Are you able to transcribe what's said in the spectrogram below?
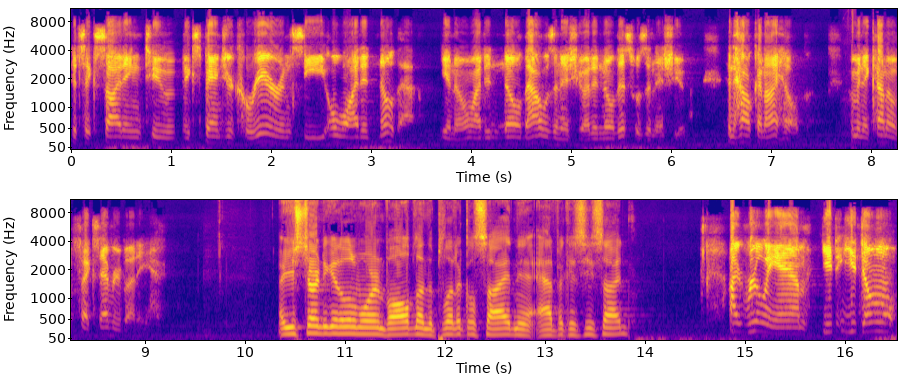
it's exciting to expand your career and see, oh, I didn't know that. You know, I didn't know that was an issue. I didn't know this was an issue. And how can I help? I mean, it kind of affects everybody. Are you starting to get a little more involved on the political side and the advocacy side? I really am. You, you don't.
